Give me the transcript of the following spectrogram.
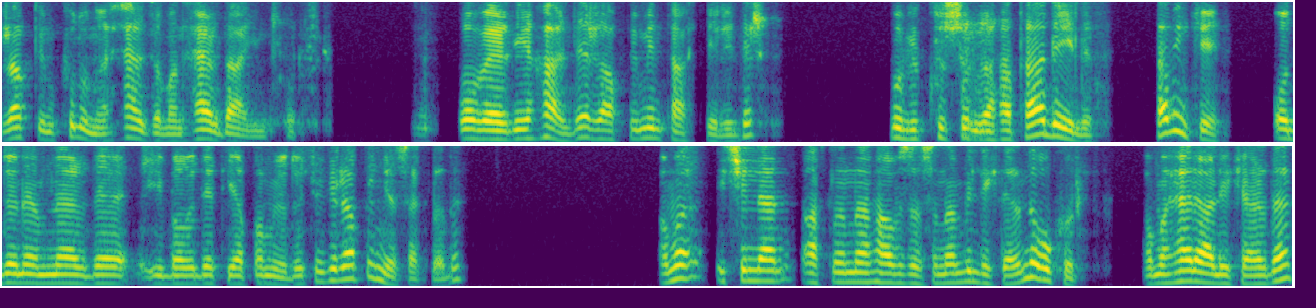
Rabbim kulunu her zaman her daim korur. O verdiği halde Rabbimin takdiridir. Bu bir kusur ve hata değildir. Tabii ki o dönemlerde ibadet yapamıyordu. Çünkü Rabbim yasakladı. Ama içinden, aklından, hafızasından bildiklerini de okur. Ama her halükarda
